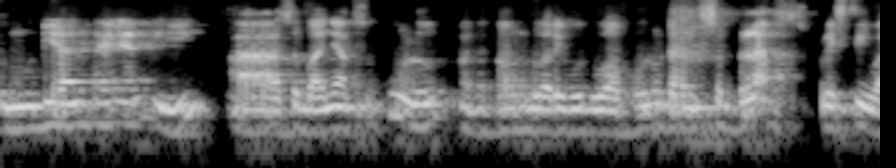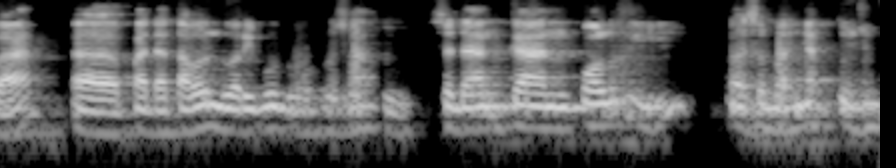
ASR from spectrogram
Kemudian TNI uh, sebanyak 10 pada tahun 2020 dan 11 peristiwa uh, pada tahun 2021. Sedangkan Polri Eh, sebanyak 72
